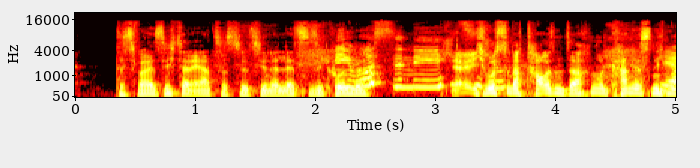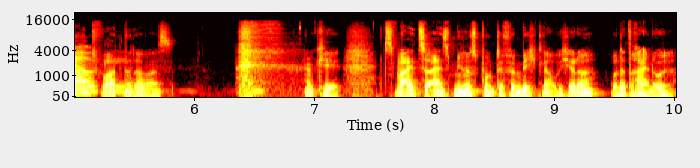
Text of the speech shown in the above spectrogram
das war jetzt nicht dein Ernst, dass du jetzt hier in der letzten ich Sekunde... wusste nicht. Ja, ich wusste nach tausend Sachen und kann jetzt nicht Ja, mehr antworten, okay. oder was? Okay, 2 zu 1 Minuspunkte für mich, glaube ich, oder? Oder 3-0?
